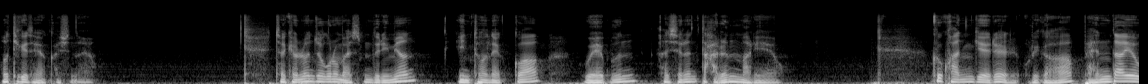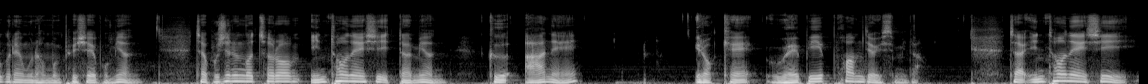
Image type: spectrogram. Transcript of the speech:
어떻게 생각하시나요? 자, 결론적으로 말씀드리면 인터넷과 웹은 사실은 다른 말이에요. 그 관계를 우리가 벤 다이어그램으로 한번 표시해 보면 자, 보시는 것처럼 인터넷이 있다면 그 안에 이렇게 웹이 포함되어 있습니다. 자, 인터넷이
